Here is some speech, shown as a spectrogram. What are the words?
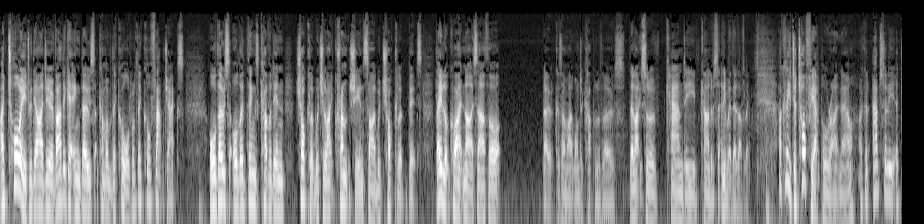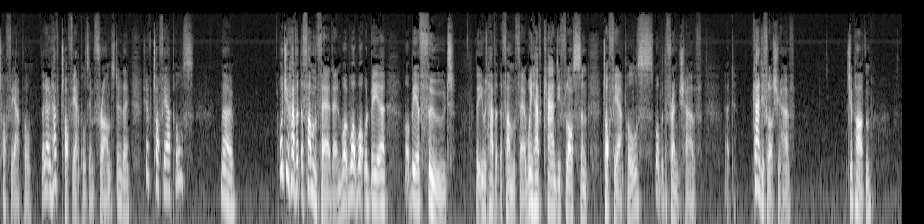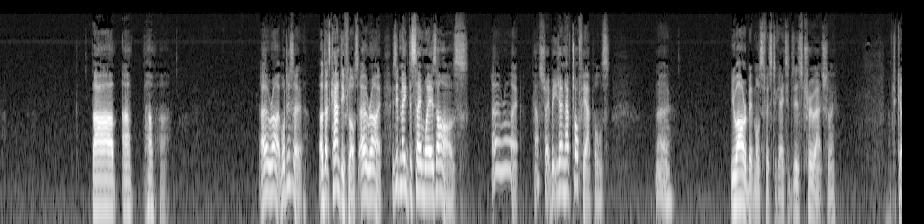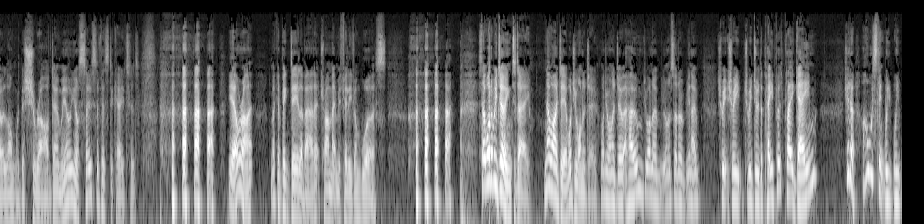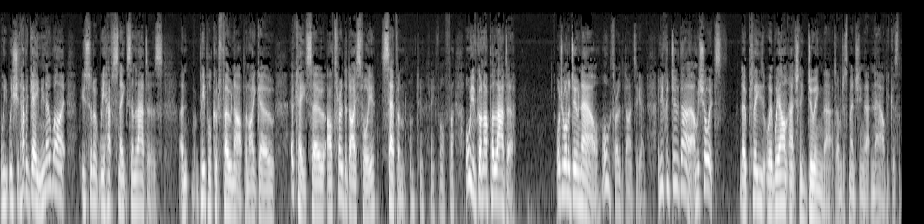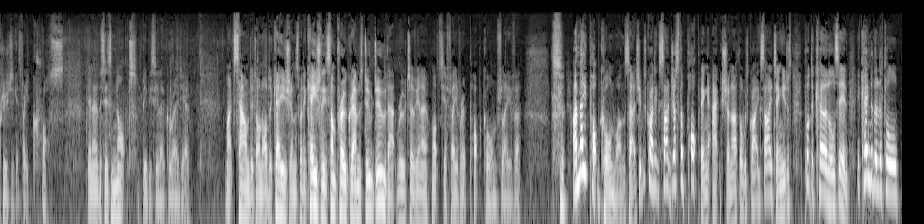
I toyed with the idea of either getting those, I can't remember what they're called, what are they called, flapjacks? Or those, or the things covered in chocolate, which are like crunchy inside with chocolate bits. They look quite nice, and I thought, no, because I might want a couple of those. They're like sort of candy kind of. Anyway, they're lovely. I could eat a toffee apple right now. I could absolutely eat a toffee apple. They don't have toffee apples in France, do they? Do you have toffee apples? No. What do you have at the fun fair then? What what what would be a what would be a food that you would have at the fun fair? We have candy floss and toffee apples. What would the French have? Uh, candy floss you have. Do you pardon? Ba uh, ha, ha. Oh, right. What is it? Oh, that's candy floss. Oh, right. Is it made the same way as ours? Oh, right. How straight. But you don't have toffee apples? No. You are a bit more sophisticated. It is true, actually. Have to go along with this charade, don't we? Oh, you're so sophisticated. yeah, all right. Make a big deal about it. Try and make me feel even worse. so, what are we doing today? No idea. What do you want to do? What do you want to do at home? Do you want to, you want to sort of, you know, should we, should we, should we do the papers, play a game? Do you know? I always think we, we, we should have a game. You know, like you sort of we have snakes and ladders, and people could phone up, and I go, okay, so I'll throw the dice for you. Seven. One, two, three, four, five. Oh, you've gone up a ladder. What do you want to do now? Oh, throw the dice again. And you could do that. I'm sure it's no, please. We aren't actually doing that. I'm just mentioning that now because the producer gets very cross. You know, this is not BBC local radio. Might sound it on odd occasions, but occasionally some programmes do do that route of, you know, what's your favourite popcorn flavour? I made popcorn once, actually. It was quite exciting. Just the popping action I thought was quite exciting. You just put the kernels in. It came with a little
